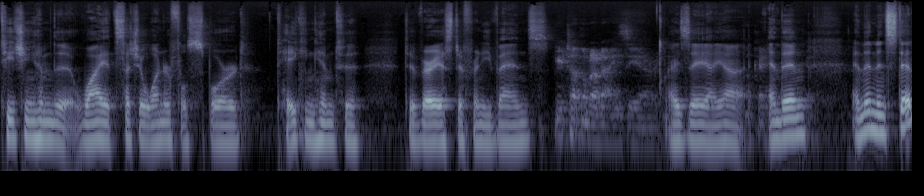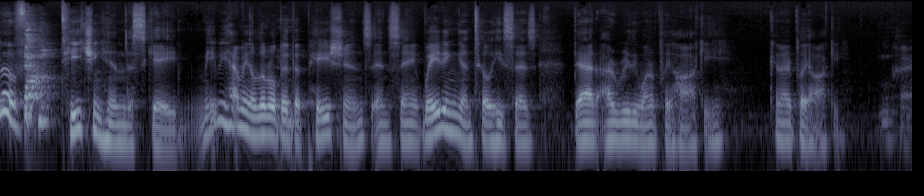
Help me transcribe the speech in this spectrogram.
teaching him the why it's such a wonderful sport, taking him to to various different events. You're talking about Isaiah, right? Isaiah, yeah. Okay, And then and then instead of teaching him to skate, maybe having a little bit of patience and saying waiting until he says, "Dad, I really want to play hockey. Can I play hockey?" Okay.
